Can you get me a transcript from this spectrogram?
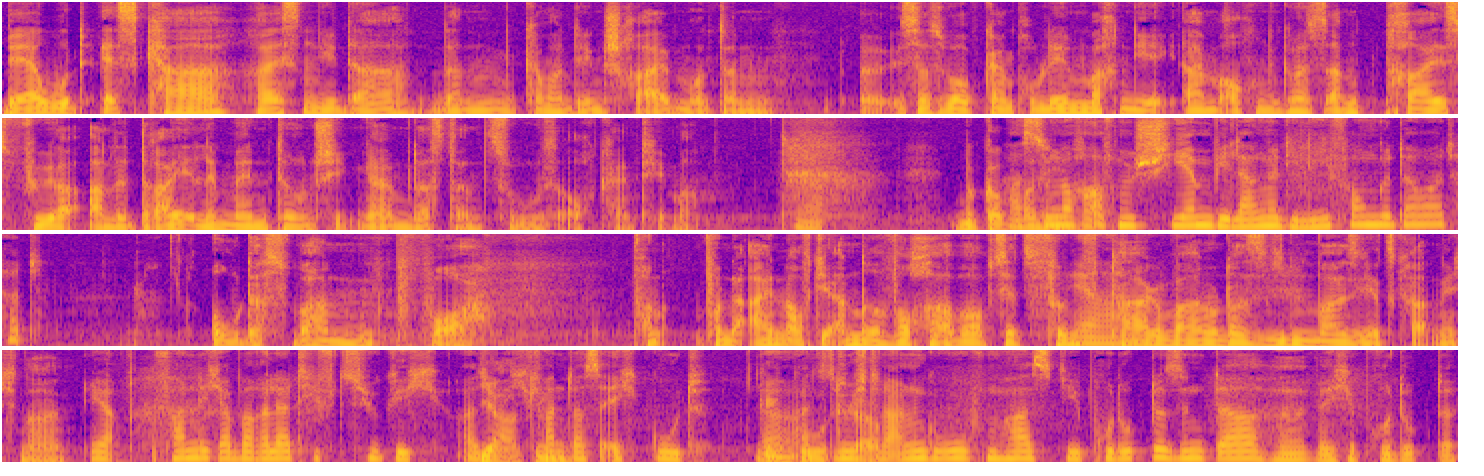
Bearwood SK heißen die da, dann kann man denen schreiben und dann ist das überhaupt kein Problem. Machen die einem auch einen Gesamtpreis für alle drei Elemente und schicken einem das dann zu, ist auch kein Thema. ja. Bekommt Hast du hin. noch auf dem Schirm, wie lange die Lieferung gedauert hat? Oh, das waren, boah, von, von der einen auf die andere Woche, aber ob es jetzt fünf Ja. Tage waren oder sieben, weiß ich jetzt gerade nicht, nein. Ja, fand ich aber relativ zügig. Also Ja, ich ging- fand das echt gut. ging Ne, als gut, du mich ja. dann angerufen hast, die Produkte sind da. Hä, welche Produkte?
